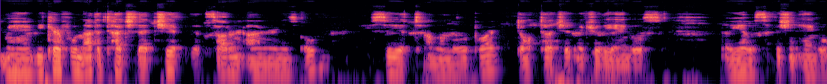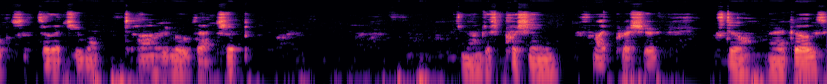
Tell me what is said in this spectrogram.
Man, be careful not to touch that chip. That soldering iron is over. You see it on the lower part. Don't touch it. Make sure the angles uh, you have a sufficient angle so that you won't uh, remove that chip. And I'm just pushing slight pressure. Still, there it goes.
